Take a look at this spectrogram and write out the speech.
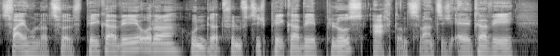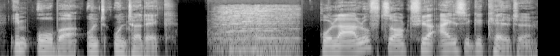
212 Pkw oder 150 Pkw plus 28 Lkw im Ober- und Unterdeck. Polarluft sorgt für eisige Kälte.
